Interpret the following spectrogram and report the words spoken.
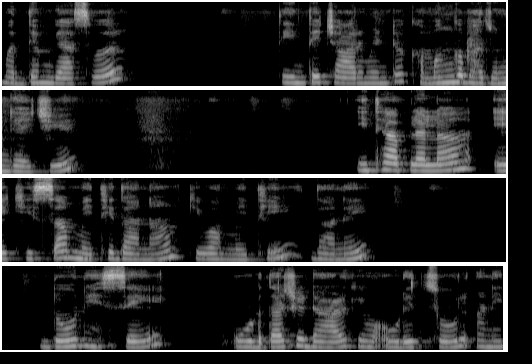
मध्यम गॅसवर तीन ते चार मिनटं खमंग भाजून घ्यायची आहे. इथे आपल्याला एक हिस्सा मेथी दाणा किंवा मेथी दाणे दोन हिस्से उडदाची डाळ किंवा उडीद सोल आणि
